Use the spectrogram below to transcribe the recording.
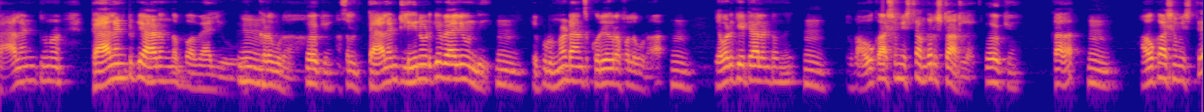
టాలెంట్ టాలెంట్కి యాడ్ ఉందబ్బా వాల్యూ. ఇక్కడ కూడా. అసలు టాలెంట్ లేనోడికే వాల్యూ ఉంది. ఇప్పుడు ఉన్న డాన్స్ కొరియోగ్రాఫర్లు కూడా ఎవరికి టాలెంట్ ఉంది? ఇప్పుడు అవకాశం ఇస్తే అందరూ స్టార్లే ఓకే. కదా? అవకాశం ఇస్తే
